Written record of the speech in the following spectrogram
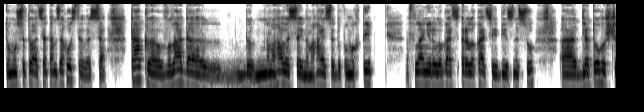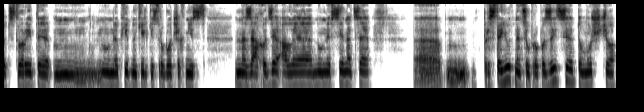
Тому ситуація там загострилася. Так, е, влада е, намагалася і намагається допомогти в плані релокації, бізнесу е, для того, щоб створити ну, необхідну кількість робочих місць на заході, але ну не всі на це пристають на цю пропозицію, тому що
